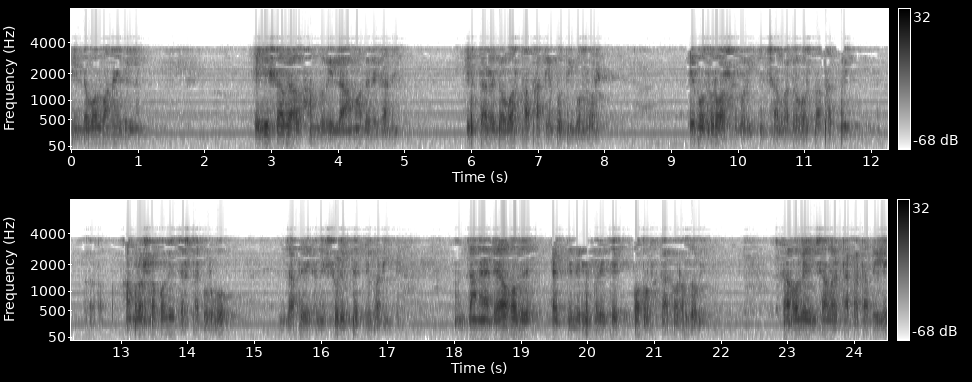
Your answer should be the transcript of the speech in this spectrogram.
তিন ডবল বানাই ফেললাম এই হিসাবে আলহামদুলিল্লাহ আমাদের এখানে ইফতারের ব্যবস্থা থাকে প্রতি বছর। এবছরও আশা করি ইনশাল্লাহ ব্যবস্থা থাকবে। আমরা সকলে চেষ্টা করব যাতে এখানে শরীর থাকতে পারি। জানায় দেওয়া হবে একদিনের ইফতারিতে কত টাকা খরচ হবে। তাহলে ইনশাল্লাহ টাকাটা দিলে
